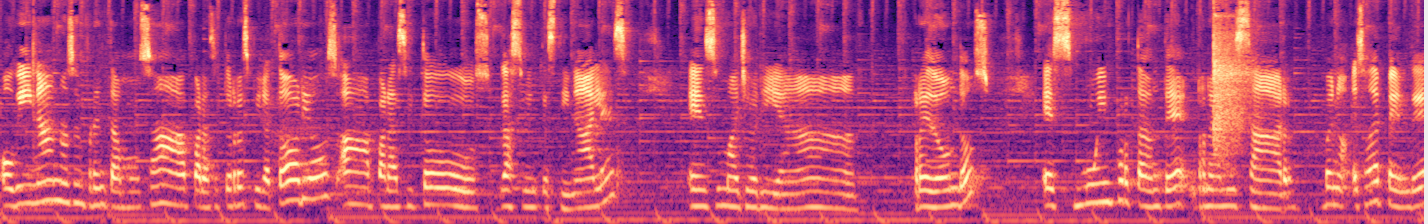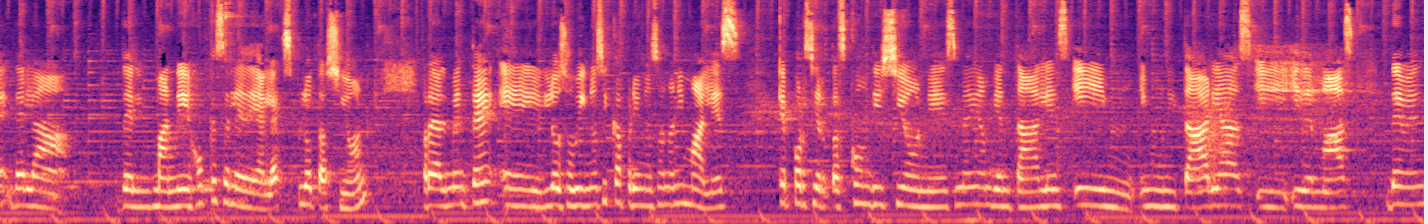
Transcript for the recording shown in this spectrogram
ovina nos enfrentamos a parásitos respiratorios, a parásitos gastrointestinales, en su mayoría redondos. Es muy importante realizar, bueno, eso depende de la del manejo que se le dé a la explotación. Realmente eh, los ovinos y caprinos son animales que por ciertas condiciones medioambientales e inmunitarias y, demás deben,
